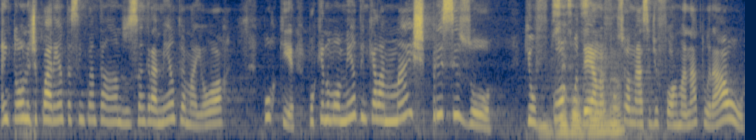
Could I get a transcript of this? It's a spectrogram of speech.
em torno de 40, 50 anos. O sangramento é maior. Por quê? Porque no momento em que ela mais precisou que o corpo dela né? funcionasse de forma natural,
